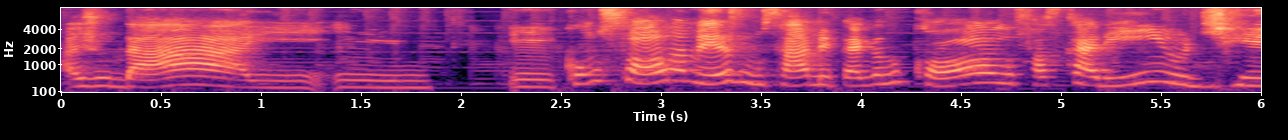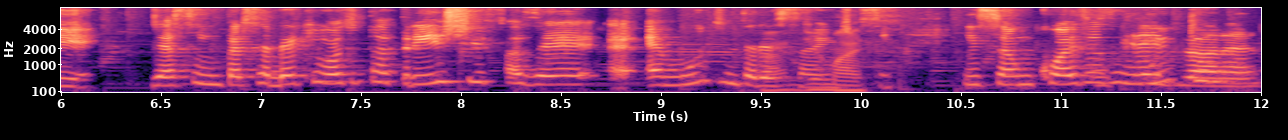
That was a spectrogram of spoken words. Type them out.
ajudar e, e, e consola mesmo, sabe? Pega no colo, faz carinho de, de assim, perceber que o outro tá triste e fazer. É, é muito interessante. assim. E são coisas muito. Incrível, né?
